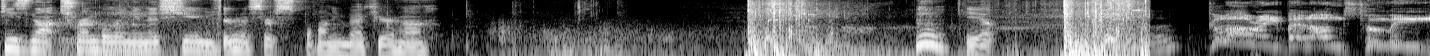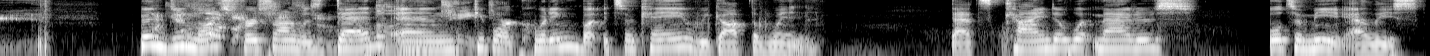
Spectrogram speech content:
He's not trembling in his shoes. They're gonna start spawning back here, huh? yep. Glory belongs to me. Couldn't do much. First round was dead, and people are quitting, but it's okay. We got the win. That's kind of what matters. Well, to me, at least.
